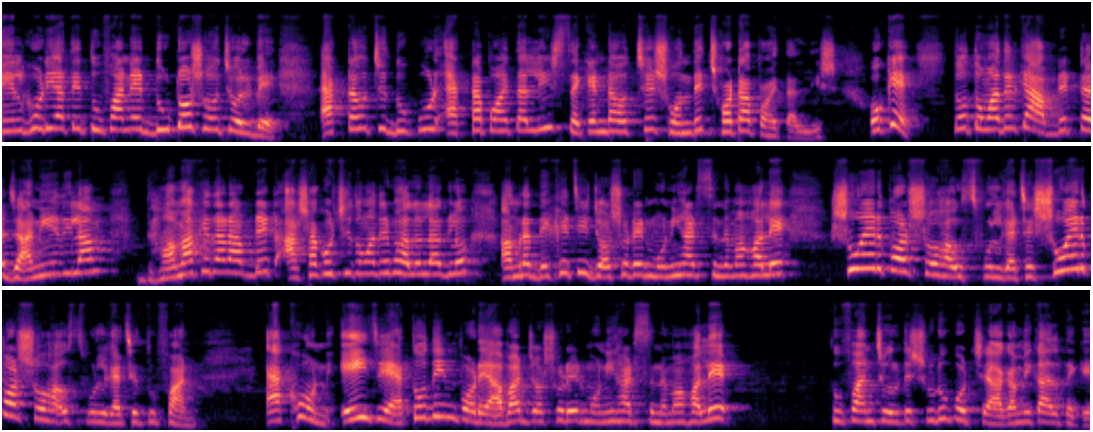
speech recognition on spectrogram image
বেলঘড়িয়াতে তুফানের দুটো শো চলবে। একটা হচ্ছে দুপুর একটা পঁয়তাল্লিশ সেকেন্ডটা হচ্ছে সন্ধে ছটা পঁয়তাল্লিশ। ওকে তো তোমাদেরকে আপডেটটা জানিয়ে দিলাম। ধামাকেদার আপডেট আশা করছি তোমাদের ভালো লাগল। আমরা দেখেছি যশোরের মণিহার সিনেমা হলে শোয়ের পর শো হাউসফুল গেছে শোয়ের পর শো হাউসফুল গেছে তুফান। এখন এই যে এতদিন পরে আবার যশোরের মণিহার সিনেমা হলে তুফান চলতে শুরু করছে আগামীকাল থেকে,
